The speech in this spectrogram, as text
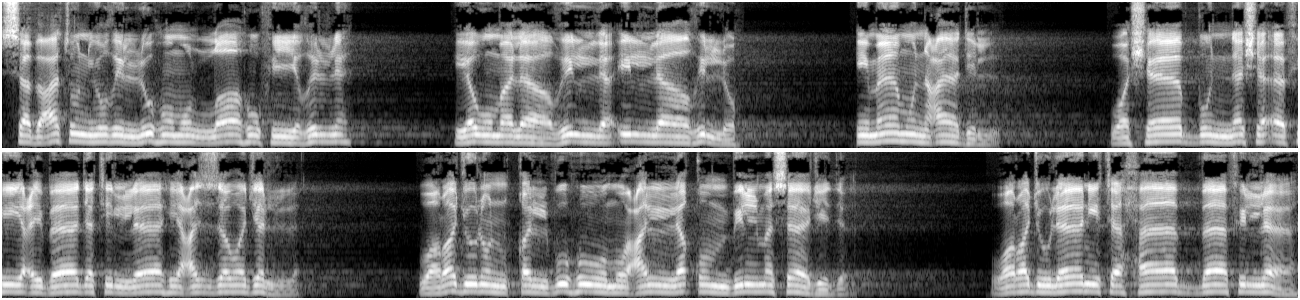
سبعة يظلهم الله في ظله يوم لا ظل إلا ظله إمام عادل وشاب نشأ في عبادة الله عز وجل ورجل قلبه معلق بالمساجد ورجلان تحابا في الله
